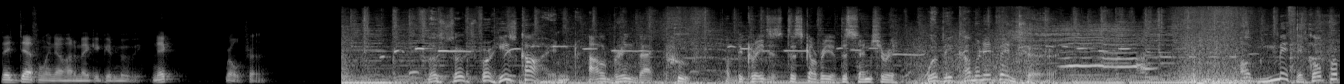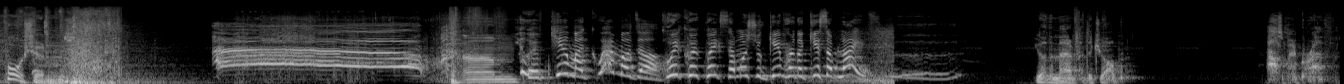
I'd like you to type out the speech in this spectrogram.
They definitely know how to make a good movie. Nick, roll the trailer. The search for his kind I'll bring back proof of the greatest discovery of the century. will become an adventure of mythical proportions. Um. You have killed my grandmother! Quick, quick, quick! Someone should give her the kiss of life. You're the man for the job. How's my breath?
